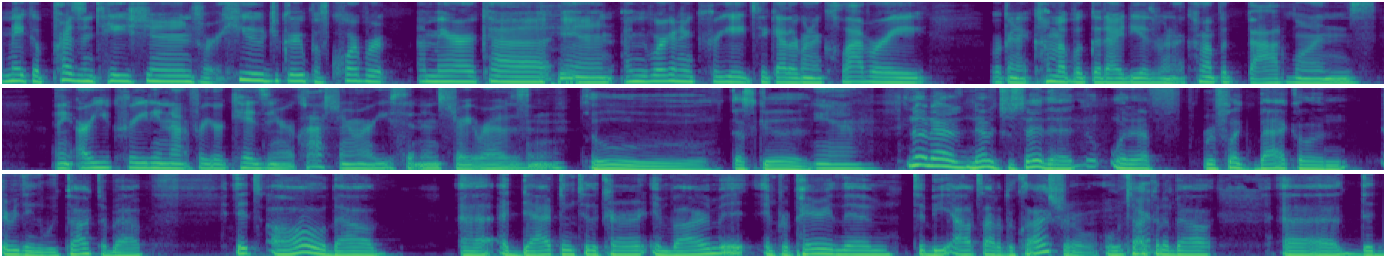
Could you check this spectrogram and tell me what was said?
make a presentation for a huge group of corporate America Mhm. and I mean we're going to create together, we're going to collaborate, we're going to come up with good ideas, we're going to come up with bad ones. Are you creating that for your kids in your classroom or are you sitting in straight rows and Ooh, that's good. yeah. You know, now, now that you say that, when I f- reflect back on everything that we talked about, it's all about uh, adapting to the current environment and preparing them to be outside of the classroom. We're talking about uh, the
